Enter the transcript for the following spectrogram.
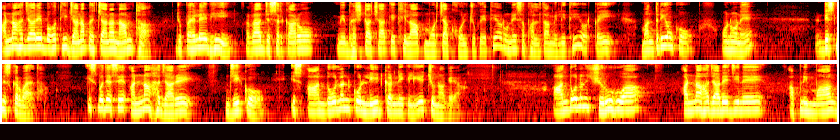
अन्ना हजारे बहुत ही जाना पहचाना नाम था, जो पहले भी राज्य सरकारों में भ्रष्टाचार के खिलाफ मोर्चा खोल चुके थे और उन्हें सफलता मिली थी और कई मंत्रियों को उन्होंने डिसमिस करवाया था। इस वजह से अन्ना हजारे जी को इस आंदोलन को लीड करने के लिए चुना गया। आंदोलन शुरू हुआ, अन्ना हजारे जी ने अपनी मांग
